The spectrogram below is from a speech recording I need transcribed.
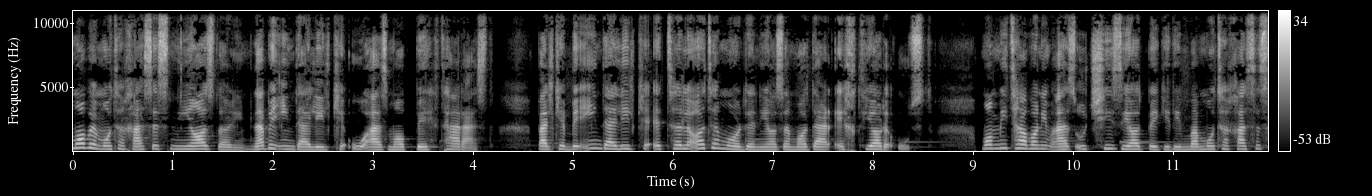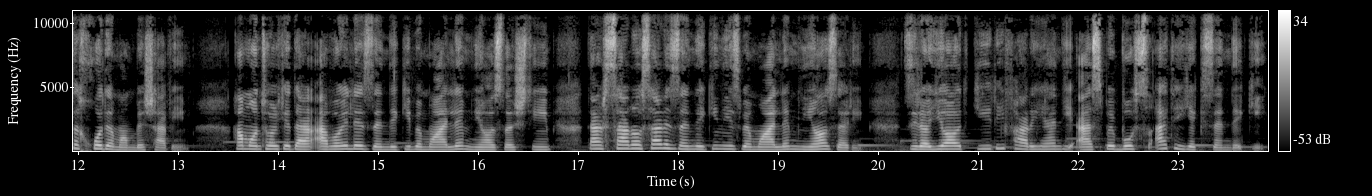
ما به متخصص نیاز داریم نه به این دلیل که او از ما بهتر است بلکه به این دلیل که اطلاعات مورد نیاز ما در اختیار اوست. ما می توانیم از او چیز یاد بگیریم و متخصص خودمان بشویم. همانطور که در اوایل زندگی به معلم نیاز داشتیم، در سراسر زندگی نیز به معلم نیاز داریم، زیرا یادگیری فرایندی است به وسعت یک زندگی.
